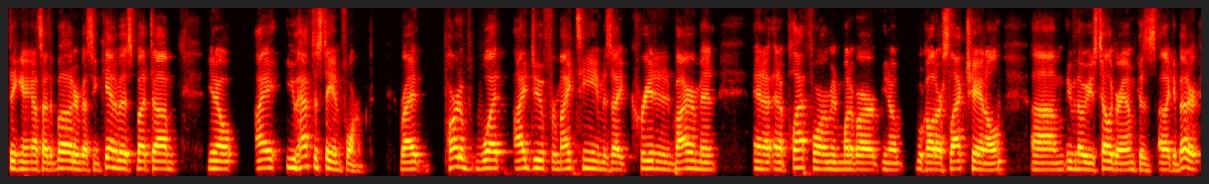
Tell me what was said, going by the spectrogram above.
thinking outside the bud or investing in cannabis, but um, you know, I you have to stay informed, right? Part of what I do for my team is I create an environment and a, and a platform in one of our, you know, we'll call it our Slack channel um, even though we use Telegram because I like it better,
